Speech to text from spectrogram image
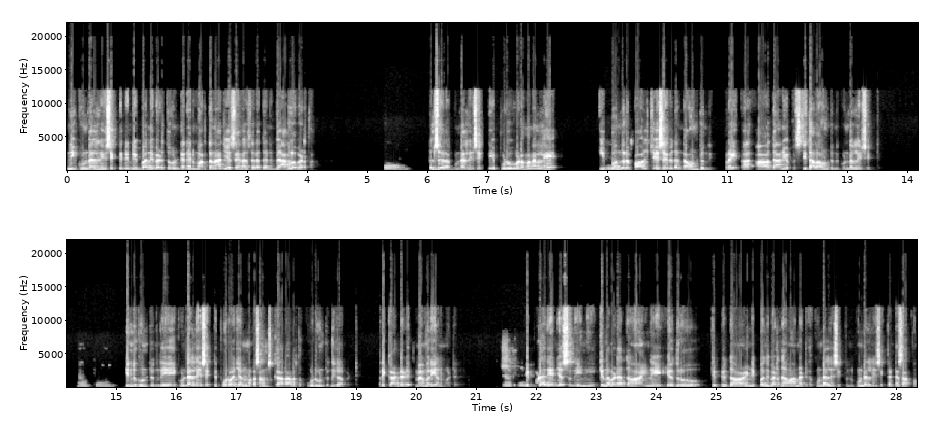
నీ కుండలిని శక్తి నిన్ను ఇబ్బంది పెడుతూ ఉంటే నేను మర్దనా చేసైనా సరే దాన్ని దారిలో పెడతా. తెలుసు కదా కుండలిని శక్తి ఎప్పుడు కూడా మనల్ని ఇబ్బందులు పాలు చేసే విధంగా ఉంటుంది. ఆ- దాని యొక్క స్థితి అలా ఉంటుంది కుండలిని శక్తి. ఎందుకు ఉంటుంది? కుండలిని శక్తి పూర్వజన్మల సంస్కారాలతో కూడి ఉంటుంది కాబట్టి. రికార్డెడ్ మెమరీ అనమాట ఓకే. ఎప్పుడు అదేం చేస్తుంది? ఈయన్ని కింద పడేద్దామా ఈయన్ని ఎదురు తిప్పిద్దామా ఈయన ఇబ్బంది పెడదామా అన్నట్టుగా కుండలిని శక్తి ఉంది కుండలిని శక్తి అంటే సర్పం.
